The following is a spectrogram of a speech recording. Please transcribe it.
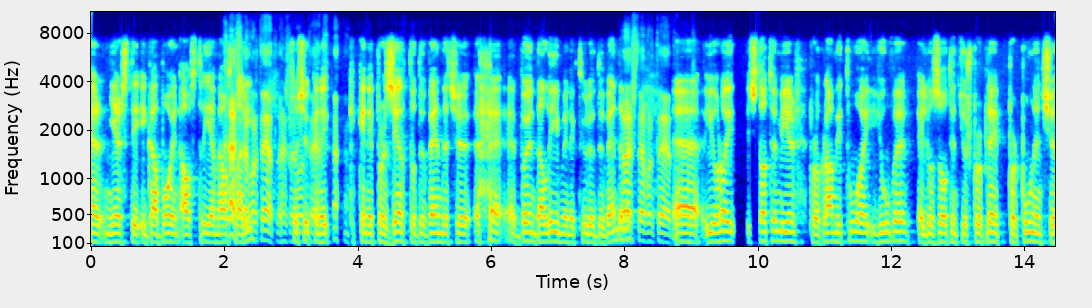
herë njerëzit i gabojnë Austria me Australinë. Është e vërtetë, është e vërtetë. Kështu që keni keni përzgjedhur këto dy vende që e bëjnë dallimin e këtyre dy vendeve. Është e vërtetë. Ju uroj Çdo të mirë programit tuaj juve e lus Zotin t'ju shpërblejë për punën që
